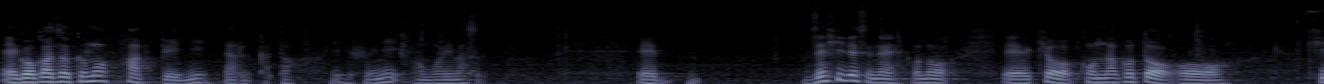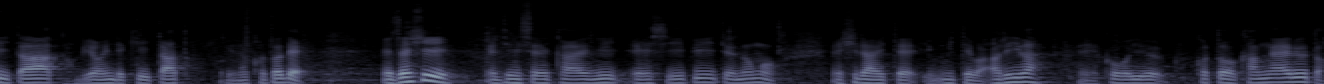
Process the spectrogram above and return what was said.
えご家族もハッピーになるかというふうに思います。えぜひですねこのえ今日こんなことを聞いた病院で聞いたということでぜひ人生会議 ACP というのも開いてみてはあるいはえこういうことを考えるというこ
